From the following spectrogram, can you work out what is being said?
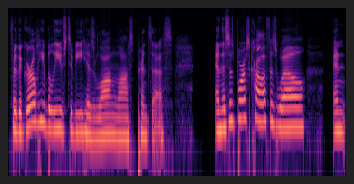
for the girl he believes to be his long lost princess. And this is Boris Karloff as well. And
